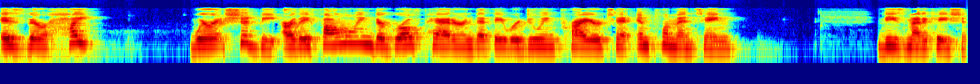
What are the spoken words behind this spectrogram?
Is their height where it should be? Are they following their growth pattern that they were doing prior to implementing these medications?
